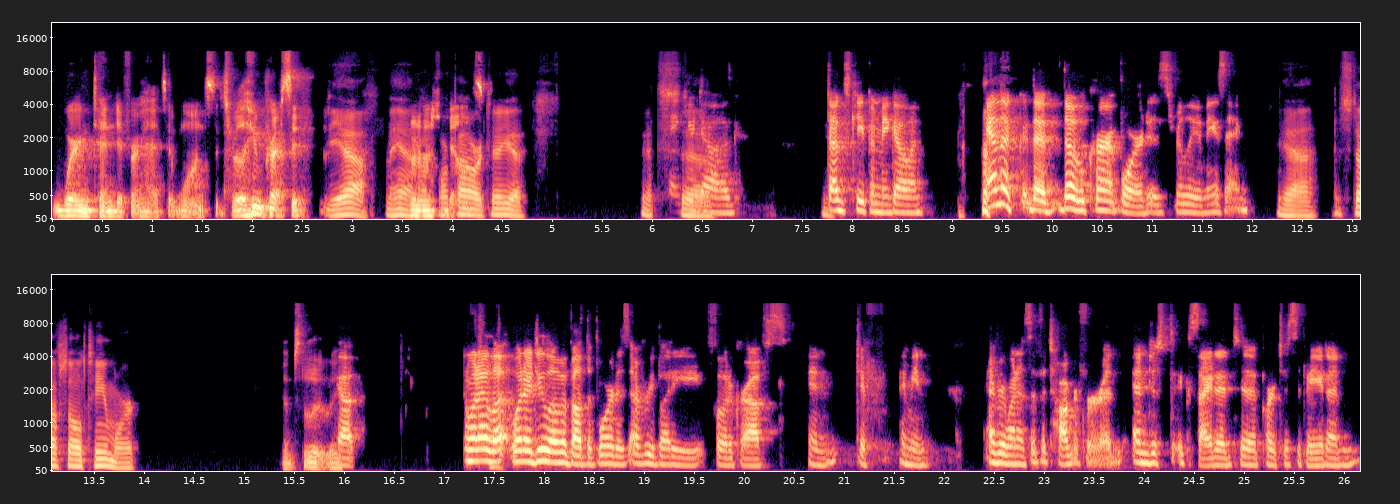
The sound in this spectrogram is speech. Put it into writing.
wearing 10 different hats at once. It's really impressive. Yeah, man. More power to you. That's Thank you, uh, Doug. Doug's keeping me going and the, the the current board is really amazing. Yeah, the stuff's all teamwork. Absolutely. Yeah. And what I love, what I do love about the board is everybody photographs in different. I mean, everyone is a photographer and and just excited to participate and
